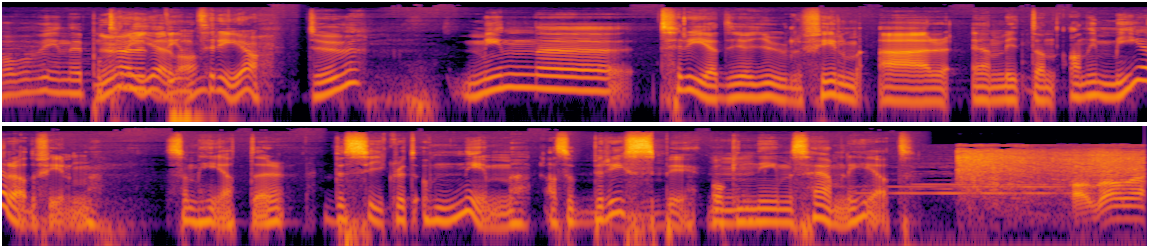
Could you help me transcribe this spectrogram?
Vad var vi inne på? Nu är det Treor, din va? trea. Du, min eh, tredje julfilm är en liten animerad film som heter The Secret of Nim, alltså Brisby och Nims hemlighet. Aurora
